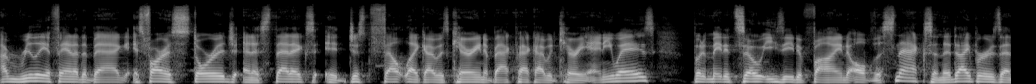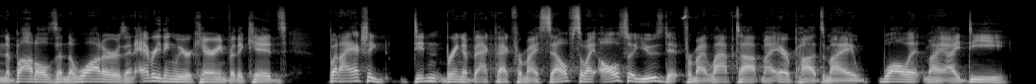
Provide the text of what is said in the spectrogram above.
I'm really a fan of the bag. As far as storage and aesthetics, it just felt like I was carrying a backpack I would carry anyways, but it made it so easy to find all the snacks and the diapers and the bottles and the waters and everything we were carrying for the kids. But I actually didn't bring a backpack for myself. So I also used it for my laptop, my AirPods, my wallet, my ID,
